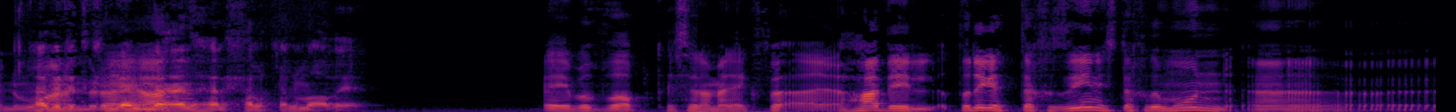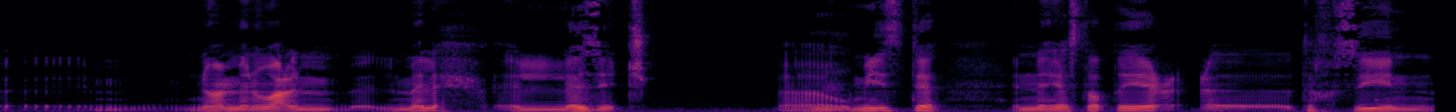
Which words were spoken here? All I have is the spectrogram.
أنواع هذه اللي تكلمنا عنها الحلقة الماضية إي بالضبط يا سلام عليك فهذه طريقة التخزين يستخدمون آه، نوع من أنواع الم- الملح اللزج آه،. وميزته إنه يستطيع آه، تخزين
